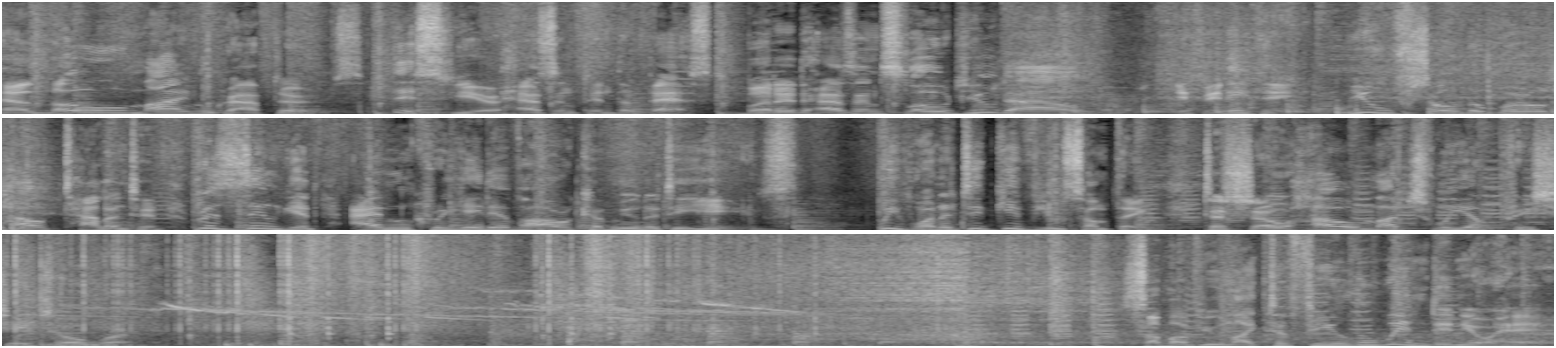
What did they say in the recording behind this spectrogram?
Hello, Minecrafters! This year hasn't been the best, but it hasn't slowed you down. If anything, you've shown the world how talented, resilient, and creative our community is. We wanted to give you something to show how much we appreciate your work. Some of you like to feel the wind in your hair.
